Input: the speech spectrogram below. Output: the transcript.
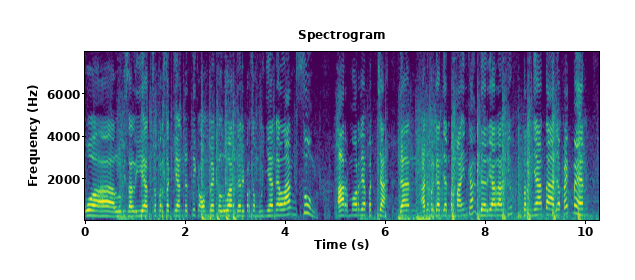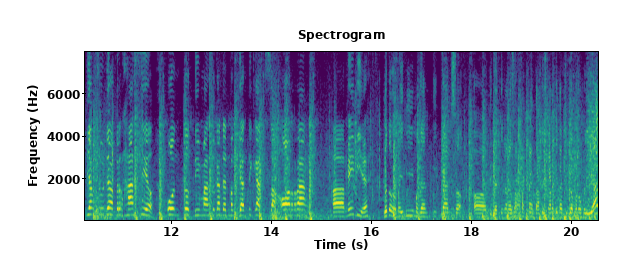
Wah, lu bisa lihat sepersekian detik Ombek keluar dari persembunyiannya langsung. Armornya pecah dan ada pergantian pemain kah dari RRQ? Ternyata ada Pac-Man yang sudah berhasil untuk dimasukkan dan menggantikan seorang uh, maybe ya Betul, maybe menggantikan se, uh, digantikan oleh seorang Pac-Man. Tapi sekarang kita juga perlu melihat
